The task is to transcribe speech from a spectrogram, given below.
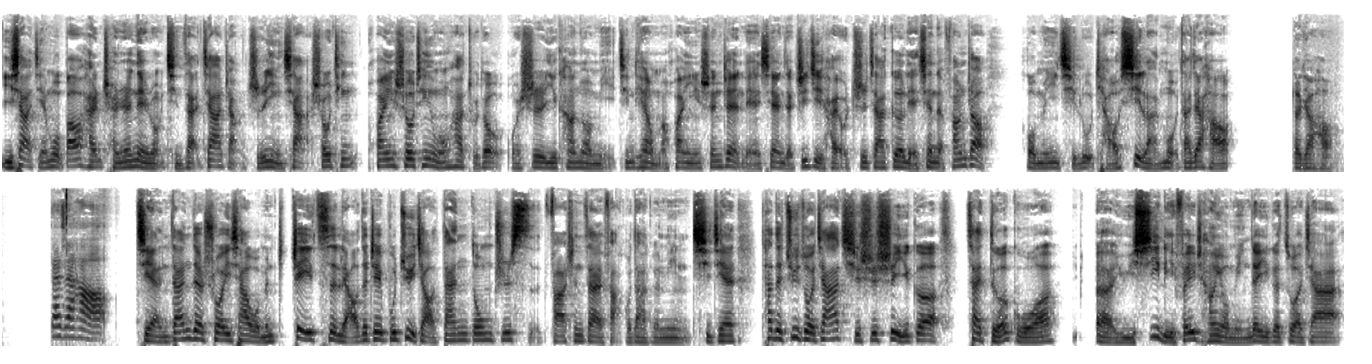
以下节目包含成人内容，请在家长指引下收听。欢迎收听文化土豆，我是易康糯米。今天我们欢迎深圳连线的 Gigi，还有芝加哥连线的方照，和我们一起录调戏栏目。大家好，大家好。大家好，简单的说一下，我们这一次聊的这部剧叫《丹东之死》，发生在法国大革命期间。它的剧作家其实是一个在德国呃语系里非常有名的一个作家，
